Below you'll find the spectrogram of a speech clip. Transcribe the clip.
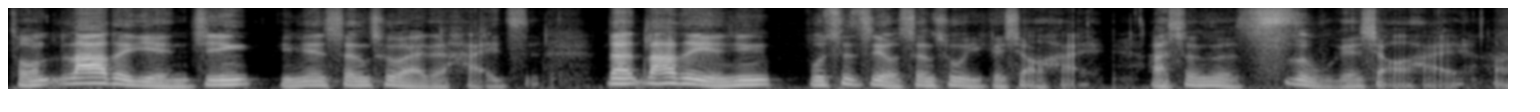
从拉的眼睛里面生出来的孩子。那拉的眼睛不是只有生出一个小孩。啊，生了四五个小孩啊！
